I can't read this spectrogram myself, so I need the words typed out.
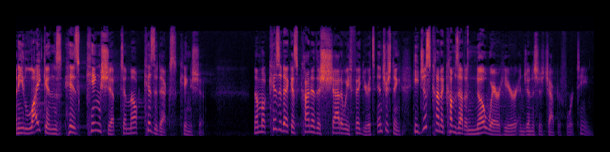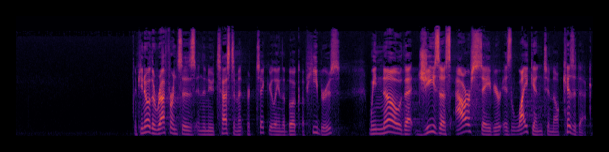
And he likens his kingship to Melchizedek's kingship. Now, Melchizedek is kind of this shadowy figure. It's interesting. He just kind of comes out of nowhere here in Genesis chapter 14. If you know the references in the New Testament, particularly in the book of Hebrews, we know that Jesus, our Savior, is likened to Melchizedek.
